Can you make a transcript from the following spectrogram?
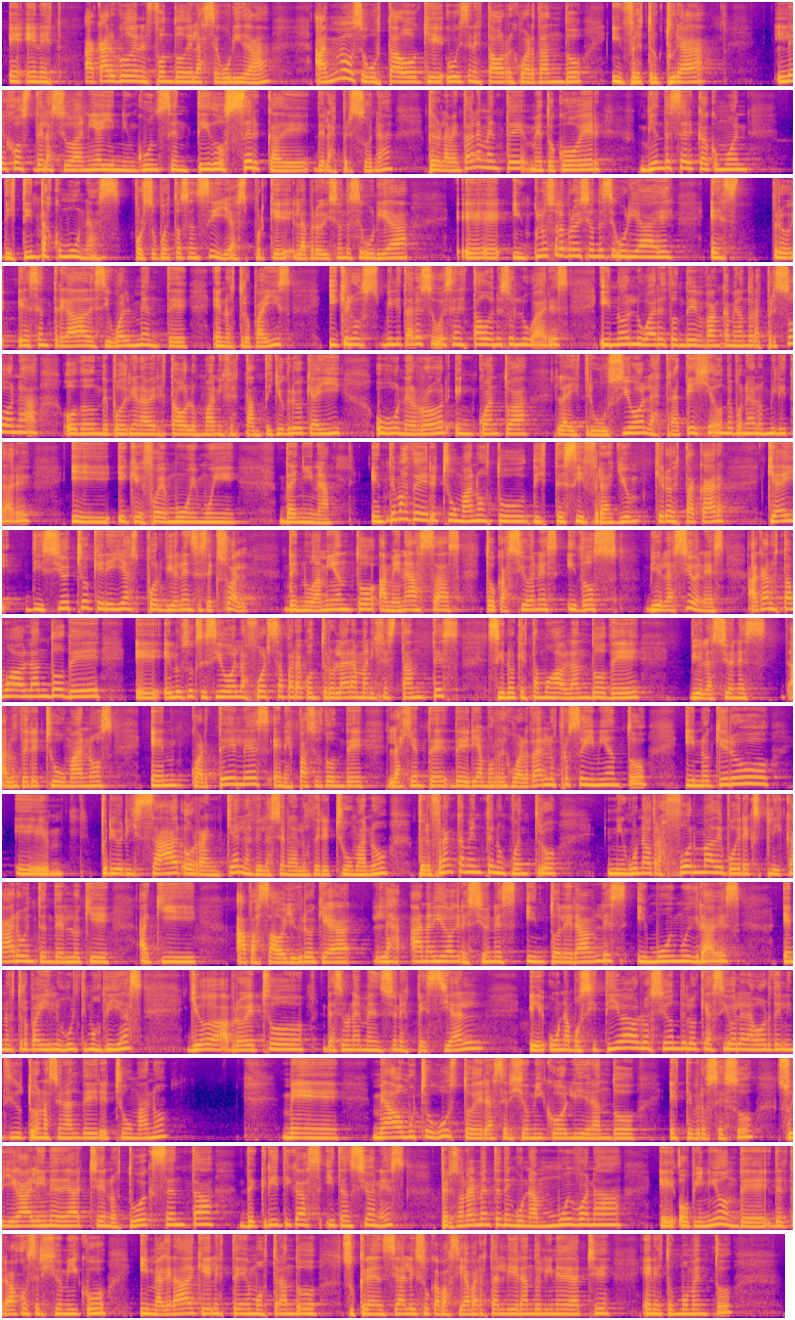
en, en a cargo en el fondo de la seguridad. A mí me hubiese gustado que hubiesen estado resguardando infraestructura lejos de la ciudadanía y en ningún sentido cerca de, las personas, pero lamentablemente me tocó ver bien de cerca como en distintas comunas, por supuesto sencillas, porque la provisión de seguridad, eh, incluso la provisión de seguridad es, es, es entregada desigualmente en nuestro país y que los militares hubiesen estado en esos lugares y no en lugares donde van caminando las personas o donde podrían haber estado los manifestantes. Yo creo que ahí hubo un error en cuanto a la distribución, la estrategia donde poner a los militares y, y que fue muy, muy dañina. En temas de derechos humanos tú diste cifras. Yo quiero destacar que hay 18 querellas por violencia sexual, desnudamiento, amenazas, tocaciones y dos violaciones. Acá no estamos hablando de eh, el uso excesivo de la fuerza para controlar a manifestantes, sino que estamos hablando de violaciones a los derechos humanos en cuarteles, en espacios donde la gente deberíamos resguardar los procedimientos y no quiero eh, priorizar o ranquear las violaciones a los derechos humanos, pero francamente no encuentro ninguna otra forma de poder explicar o entender lo que aquí ha pasado. Yo creo que han habido agresiones intolerables y muy, muy graves en nuestro país los últimos días. Yo aprovecho de hacer una mención especial, eh, una positiva evaluación de lo que ha sido la labor del Instituto Nacional de Derechos Humanos. Me, me ha dado mucho gusto ver a Sergio Mico liderando este proceso. Su llegada al INDH no estuvo exenta de críticas y tensiones. Personalmente tengo una muy buena eh, opinión del trabajo de Sergio Mico y me agrada que él esté mostrando sus credenciales y su capacidad para estar liderando el INDH en estos momentos.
